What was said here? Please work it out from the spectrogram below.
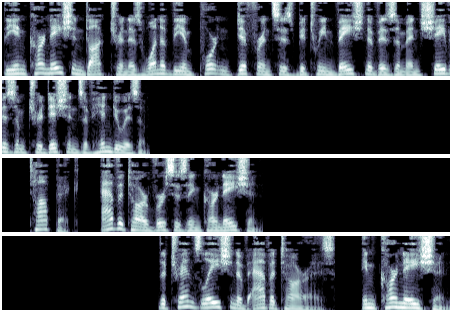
The incarnation doctrine is one of the important differences between Vaishnavism and Shaivism traditions of Hinduism. Avatar versus Incarnation The translation of avatar as incarnation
